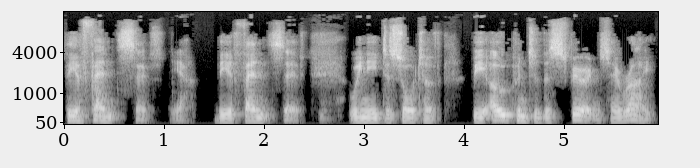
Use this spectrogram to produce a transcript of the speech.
the offensive. Yeah, the offensive. We need to sort of be open to the spirit and say, right,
